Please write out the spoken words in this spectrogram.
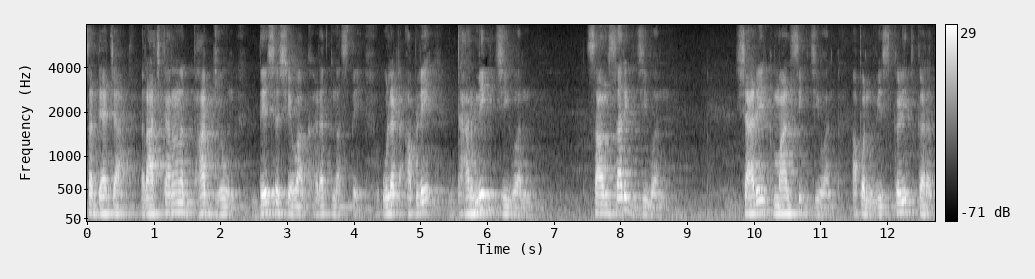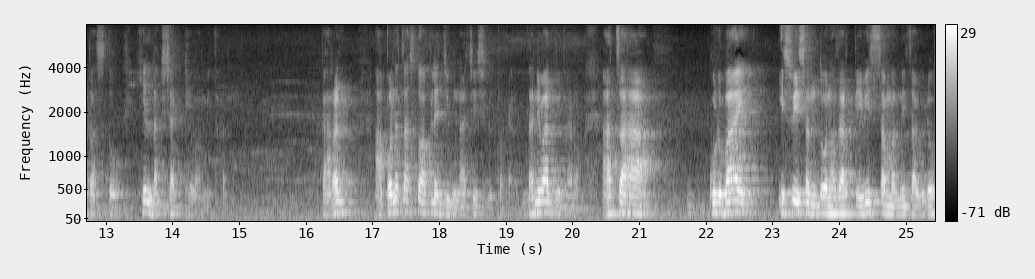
सध्याच्या राजकारणात भाग घेऊन देशसेवा घडत नसते. उलट आपले धार्मिक जीवन सांसारिक जीवन शारीरिक मानसिक जीवन आपण विस्कळीत करत असतो हे लक्षात ठेवा मित्रांनो. कारण आपणच असतो आपल्या जीवनाचे शिल्पकार. धन्यवाद मित्रांनो. आजचा हा गुडबाय इसवी सन दोन हजार तेवीस संबंधीचा व्हिडिओ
